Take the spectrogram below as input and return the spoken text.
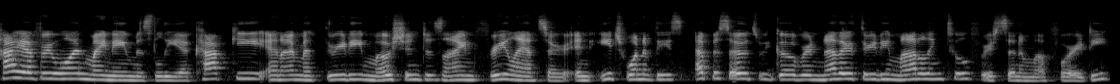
Hi everyone, my name is Leah Kopke and I'm a 3D motion design freelancer. In each one of these episodes, we go over another 3D modeling tool for Cinema 4D,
